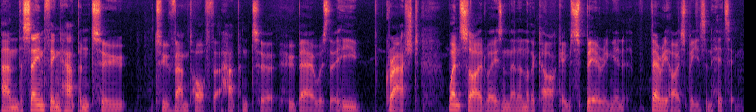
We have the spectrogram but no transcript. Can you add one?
And the same thing happened to to Van that happened to Hubert was that he crashed, went sideways, and then another car came spearing in very high speeds and hit him.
